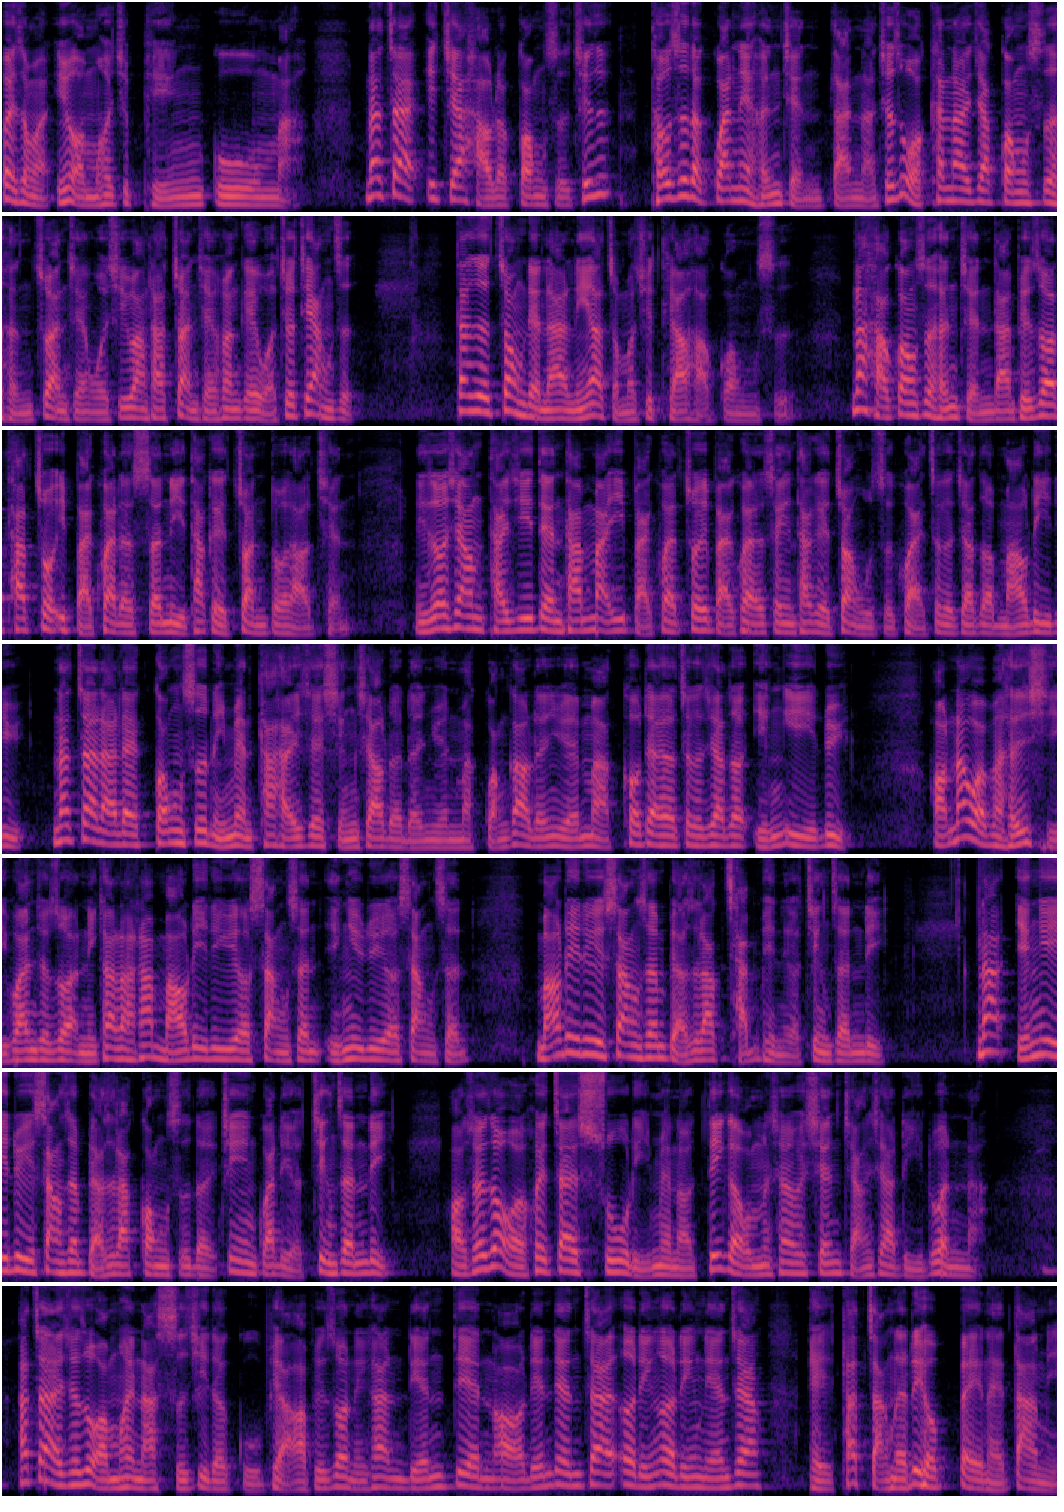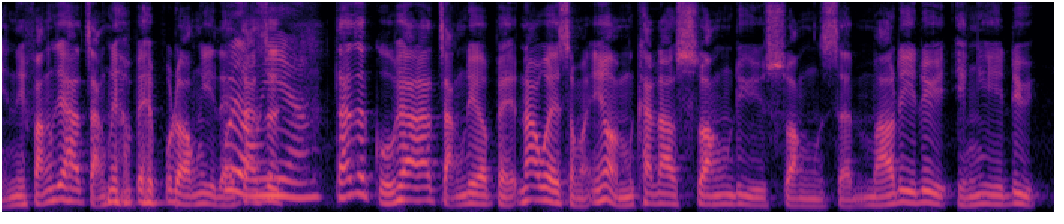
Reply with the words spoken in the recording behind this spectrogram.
为什么？因为我们会去评估嘛。那在一家好的公司，其实投资的观念很简单呐、就是我看到一家公司很赚钱，我希望它赚钱分给我，就这样子。但是重点呢，你要怎么去挑好公司？那好公司很简单，比如说他做一百块的生意，他可以赚多少钱？你说像台积电，它卖一百块，做一百块的生意，它可以赚五十块，这个叫做毛利率。那再来呢，公司里面它还有一些行销的人员嘛，广告人员嘛，扣掉这个叫做盈利率。好，那我们很喜欢，就是说，你看到它毛利率又上升，盈利率又上升，毛利率上升表示它产品有竞争力，那盈利率上升表示它公司的经营管理有竞争力。好，所以说我会在书里面呢，第一个我们先先讲一下理论呐。再来就是我们会拿实际的股票啊，比如说你看联电哦，联电在二零二零年这样，哎，它涨了六倍呢，大米，你房价涨六倍不容易的，但是但是股票它涨六倍，那为什么？因为我们看到双率双升，毛利率、盈利率。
